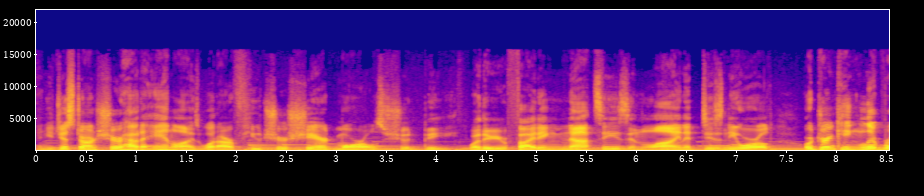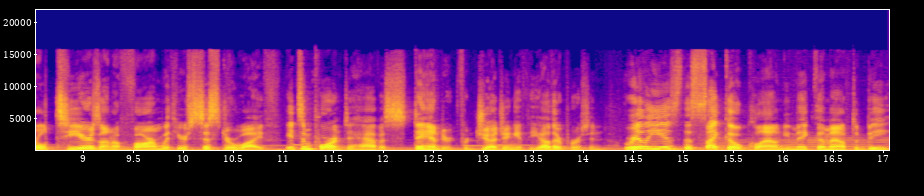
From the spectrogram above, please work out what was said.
and you just aren't sure how to analyze what our future shared morals should be. Whether you're fighting Nazis in line at Disney World or drinking liberal tears on a farm with your sister wife, it's important to have a standard for judging if the other person really is the psycho clown you make them out to be.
